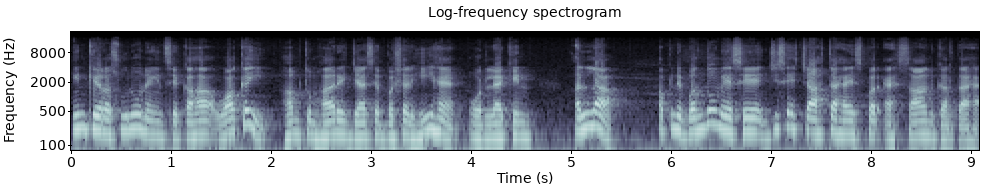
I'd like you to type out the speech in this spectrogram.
ان کے رسولوں نے ان سے کہا، واقعی ہم تمہارے جیسے بشر ہی ہیں اور لیکن اللہ اپنے بندوں میں سے جسے چاہتا ہے اس پر احسان کرتا ہے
